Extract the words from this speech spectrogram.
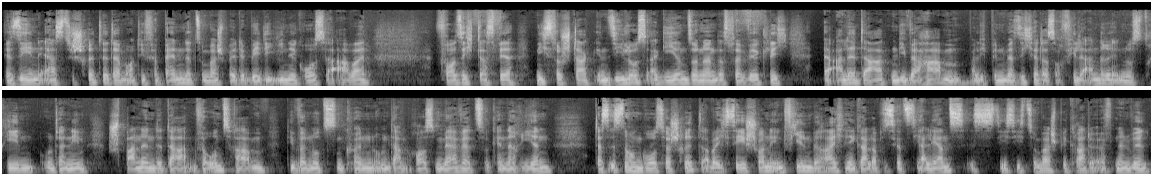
Wir sehen erste Schritte, da haben auch die Verbände, zum Beispiel der BDI, eine große Arbeit. Vorsicht, dass wir nicht so stark in Silos agieren, sondern dass wir wirklich äh, alle Daten, die wir haben, weil ich bin mir sicher, dass auch viele andere Industrieunternehmen spannende Daten für uns haben, die wir nutzen können, um daraus einen Mehrwert zu generieren. Das ist noch ein großer Schritt, aber ich sehe schon in vielen Bereichen, egal ob es jetzt die Allianz ist, die sich zum Beispiel gerade öffnen will,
